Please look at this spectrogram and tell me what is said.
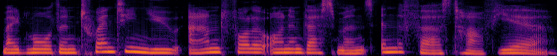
made more than 20 new and follow on investments in the first half year.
